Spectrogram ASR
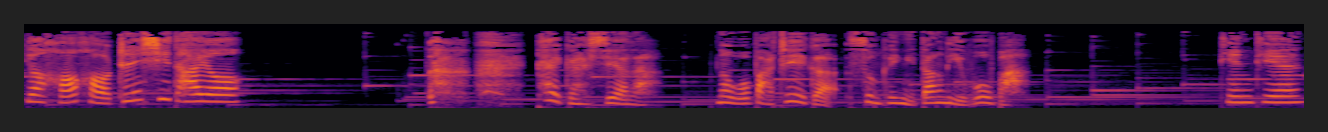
要好好珍惜它哟。太感谢了。那我把这个送给你当礼物吧。天天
